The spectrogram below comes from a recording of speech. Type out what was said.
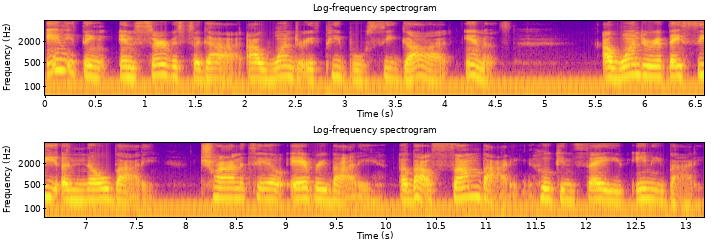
anything in service to God, I wonder if people see God in us. I wonder if they see a nobody trying to tell everybody about somebody who can save anybody.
